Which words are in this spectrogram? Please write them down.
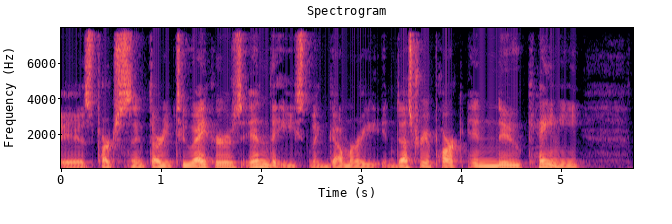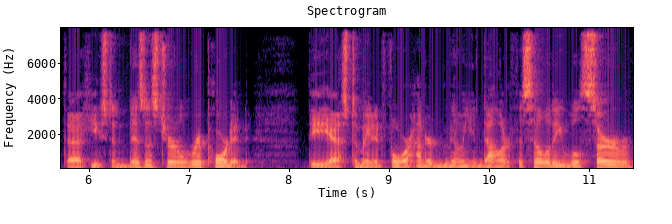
is purchasing 32 acres in the East Montgomery Industrial Park in New Caney, the Houston Business Journal reported. The estimated $400 million facility will serve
